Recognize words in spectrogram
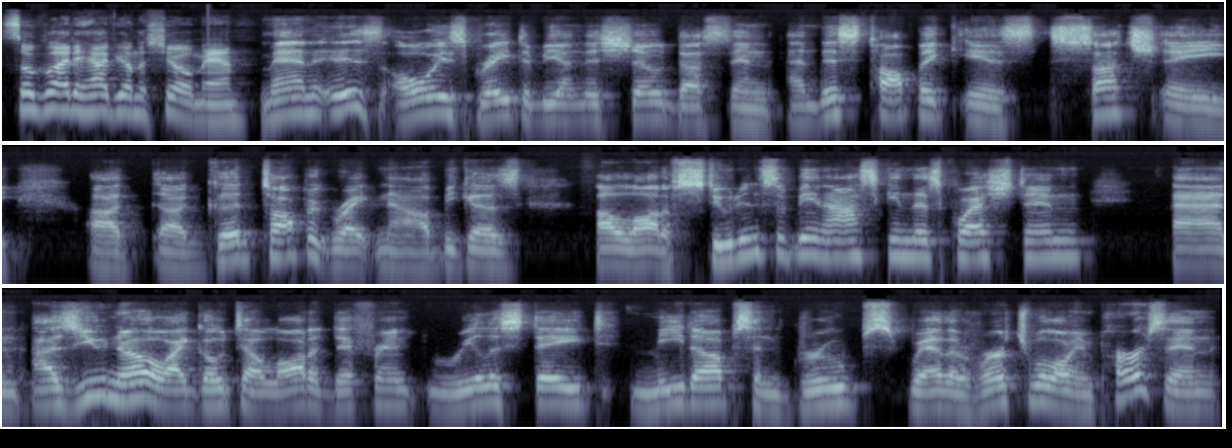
so glad to have you on the show, man. Man, it is always great to be on this show, Dustin. And this topic is such a, uh, a good topic right now because a lot of students have been asking this question. And as you know, I go to a lot of different real estate meetups and groups, whether virtual or in person.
